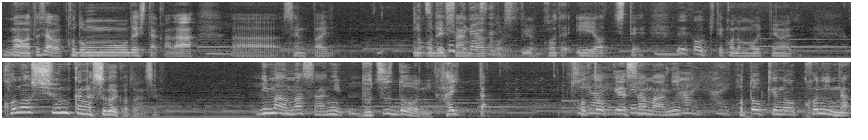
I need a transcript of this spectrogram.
まあ私は子供でしたから、うん、あ先輩のお弟子さんがこうして「ここでいいよ」っつって、でこう来てこのもう一遍この瞬間がすごいことなんですよ。今まさに仏道に入った仏様に仏の子になっ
